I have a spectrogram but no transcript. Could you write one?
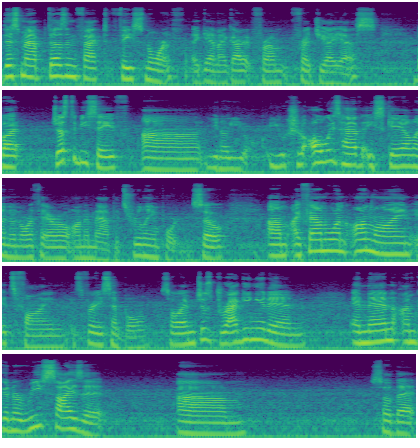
this map does in fact face north. Again, I got it from FredGIS. But just to be safe, uh, you know, you, you should always have a scale and a north arrow on a map. It's really important. So um, I found one online. It's fine. It's very simple. So I'm just dragging it in and then I'm going to resize it um, so that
